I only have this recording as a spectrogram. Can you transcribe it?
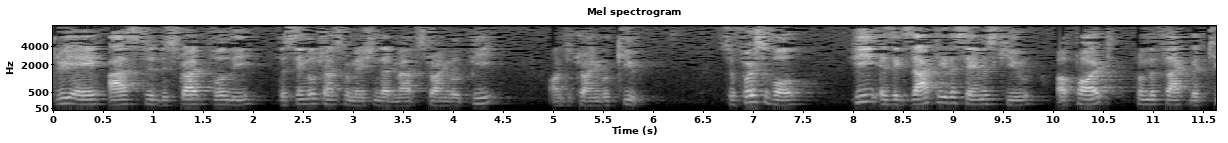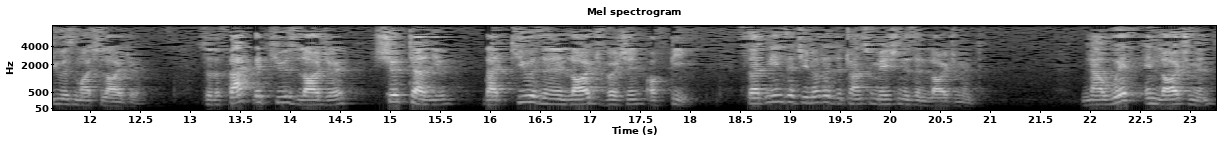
3a asks to describe fully the single transformation that maps triangle P onto triangle Q. So first of all, P is exactly the same as Q apart from the fact that Q is much larger. So the fact that Q is larger should tell you that Q is an enlarged version of P. So that means that you know that the transformation is enlargement. Now with enlargement,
